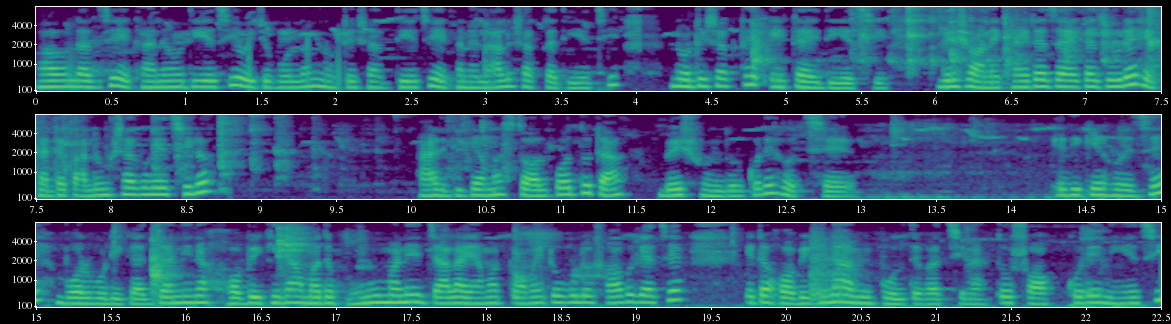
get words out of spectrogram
ভালো লাগছে, এখানেও দিয়েছি, ওই যে বললাম নোটে শাক দিয়েছি, এখানে লাল শাকটা দিয়েছি। নোটে শাকটা এটাই দিয়েছি। বেশ অনেকখানিটা জায়গা জুড়ে এখানটা পালং শাক হয়েছিল। আর এদিকে আমার স্থলপদ্মটা বেশ সুন্দর করে হচ্ছে। এদিকে হয়েছে বরবরি গাছ। জানি না হবে কি না আমাদের হনুমানের জ্বালায় আমার টমেটোগুলো সব গেছে এটা হবে কি না আমি বলতে পারছি না। তো শখ করে নিয়েছি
